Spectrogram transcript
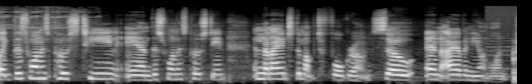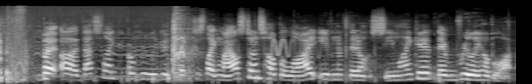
like this one is post-teen and this one is post-teen. And then I edged them up to full-grown. So, and I have a neon one. But uh, that's like a really good tip because like milestones help a lot, even if they don't seem like it. They really help a lot.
